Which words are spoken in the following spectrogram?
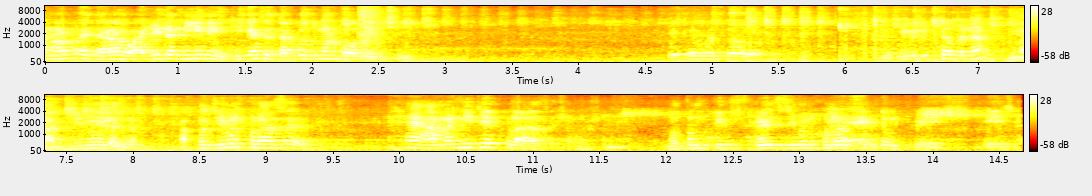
আনোয়ার ভাই দাঁড়াও আইডিটা নিয়ে নেই ঠিক আছে? তারপর তোমার কল দিচ্ছি। এ করবে তো জিমে ঢুকতে হবে না? না জিমেইলে যান আপনার জিমেল খোলা আছে? হ্যাঁ আমার নিজের খোলা আছে সমস্যা নেই। নতুন কি ফ্রেশ জিমেল খোলা আছে? একদম ফ্রেশ এই যে।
